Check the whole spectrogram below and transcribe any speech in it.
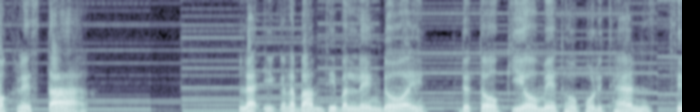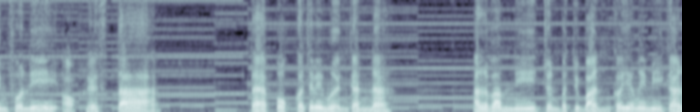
Orchestra และอีกอัลบั้มที่บรรเลงโดย The Tokyo Metropolitan Symphony Orchestra แต่ปกก็จะไม่เหมือนกันนะ อัลบั้มนี้จนปัจจุบันก็ยังไม่มีการ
